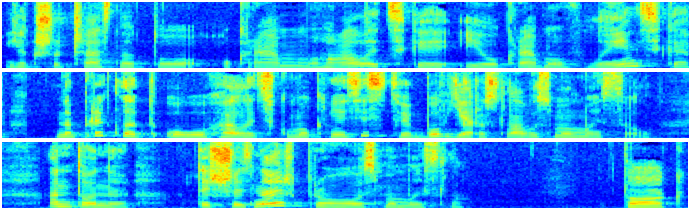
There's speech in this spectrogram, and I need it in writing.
Якщо чесно, то окремо Галицьке і окремо Волинське. Наприклад, у Галицькому князівстві був Ярослав Осмомисл. Антоне, ти щось знаєш про Осмомисла? Так,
